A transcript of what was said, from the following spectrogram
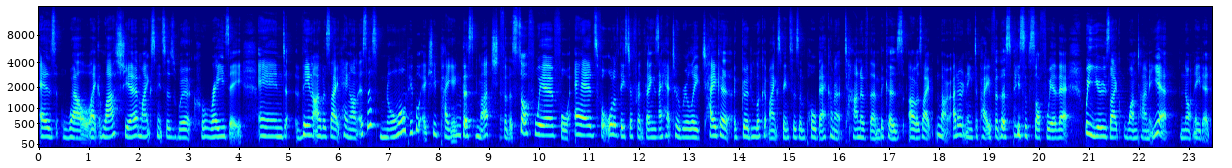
as well. Like last year, my expenses were crazy. And then I was like, hang on, is this normal? People actually paying this much for the software, for ads, for all of these different things. I had to really take a, a good look at my expenses and pull back on a ton of them because I was like, no, I don't need to pay for this piece of software that we use like one time a year. Not needed.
